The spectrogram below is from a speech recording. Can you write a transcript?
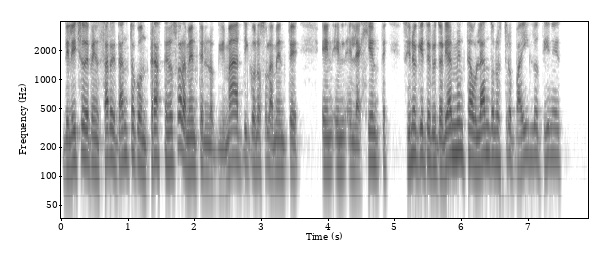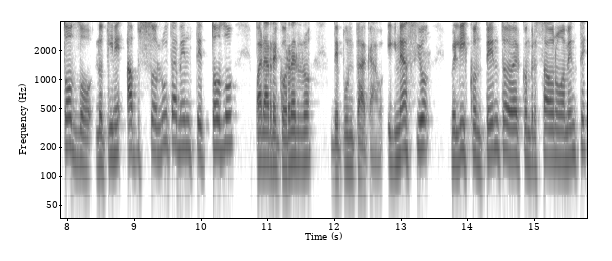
del hecho de pensar de tanto contraste, no solamente en lo climático, no solamente en, la gente, sino que territorialmente hablando, nuestro país lo tiene todo, lo tiene absolutamente todo para recorrerlo de punta a cabo. Ignacio, feliz, contento de haber conversado nuevamente.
